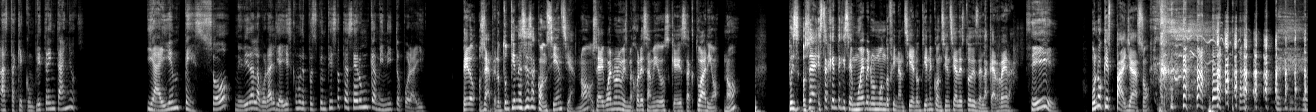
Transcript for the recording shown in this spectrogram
hasta que cumplí 30 años. Y ahí empezó mi vida laboral y ahí es como de, pues empieza a hacer un caminito por ahí. Pero, o sea, pero tú tienes esa conciencia, ¿no? O sea, igual uno de mis mejores amigos que es actuario, ¿no? Pues, o sea, esta gente que se mueve en un mundo financiero tiene conciencia de esto desde la carrera. Sí. Uno que es payaso.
